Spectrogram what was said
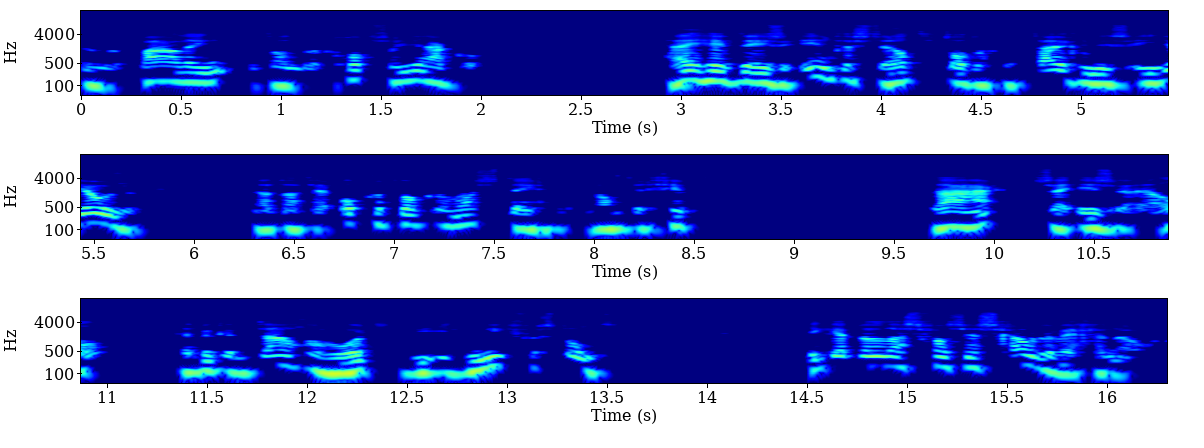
een bepaling van de God van Jacob. Hij heeft deze ingesteld tot een getuigenis in Jozef, nadat hij opgetrokken was tegen het land Egypte. Daar, zei Israël, heb ik een taal gehoord die ik niet verstond. Ik heb de last van zijn schouder weggenomen.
